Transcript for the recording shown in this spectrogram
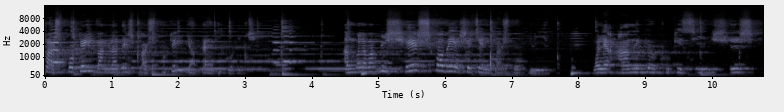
পাসপোর্টেই, বাংলাদেশ পাসপোর্টেই যাতায়াত করেছি। আমি বললাম, আপনি শেষ কবে এসেছেন পাসপোর্ট নিয়ে? বলে, আমি তো ঢুকেছি শেষ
